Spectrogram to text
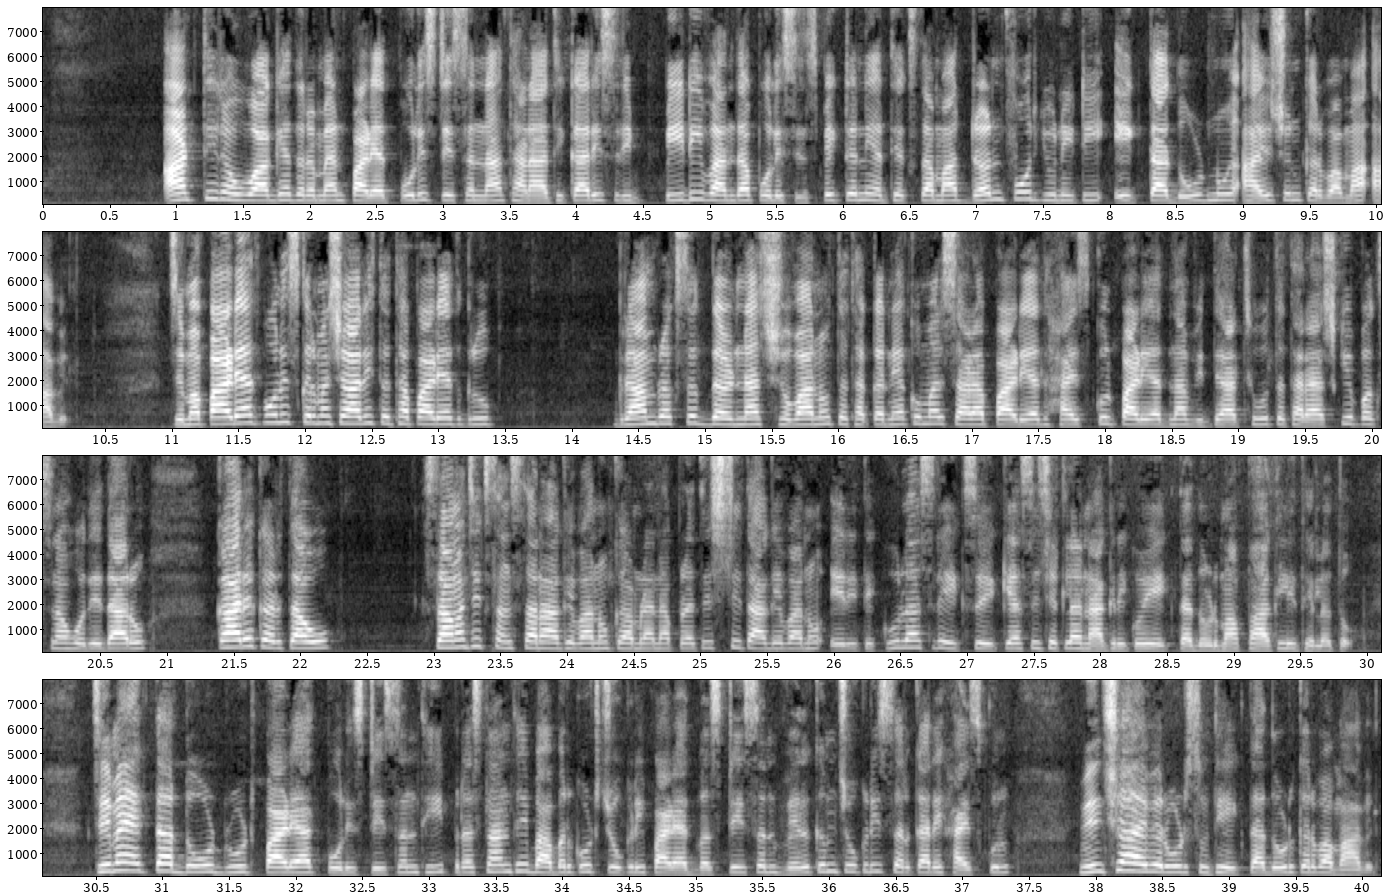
આઠથી નવ વાગ્યા દરમિયાન પાડિયાદ પોલીસ સ્ટેશનના થાણા અધિકારી શ્રી પીડી વાંદા પોલીસ ઇન્સ્પેક્ટરની અધ્યક્ષતામાં રન ફોર યુનિટી એકતા દોડનું આયોજન કરવામાં આવેલ, જેમાં પાડિયાદ પોલીસ કર્મચારી તથા પાડિયાદ ગ્રુપ ગ્રામ રક્ષક દળના જવાનો તથા કન્યાકુમાર શાળા પાડિયાદ હાઈસ્કૂલ પાડિયાદના વિદ્યાર્થીઓ તથા રાજકીય પક્ષના હોદ્દેદારો, કાર્યકર્તાઓ, સામાજિક સંસ્થાના આગેવાનો, ગામડાના પ્રતિષ્ઠિત આગેવાનો એ રીતે કુલ આશરે એકસો એક્યાસી જેટલા નાગરિકોએ એકતા દોડમાં ભાગ લીધેલ હતો. જેમાં એકતા દોડ, રૂટ પાડ્યાત પોલીસ સ્ટેશનથી, પ્રસ્થાનથી બાબરકોટ ચોકડી પાડ્યાત બસ સ્ટેશન, વેલકમ ચોકડી સરકારી હાઈસ્કૂલ, વિંછા હાઈવે રોડ સુધી એકતા દોડ કરવામાં આવેલ.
